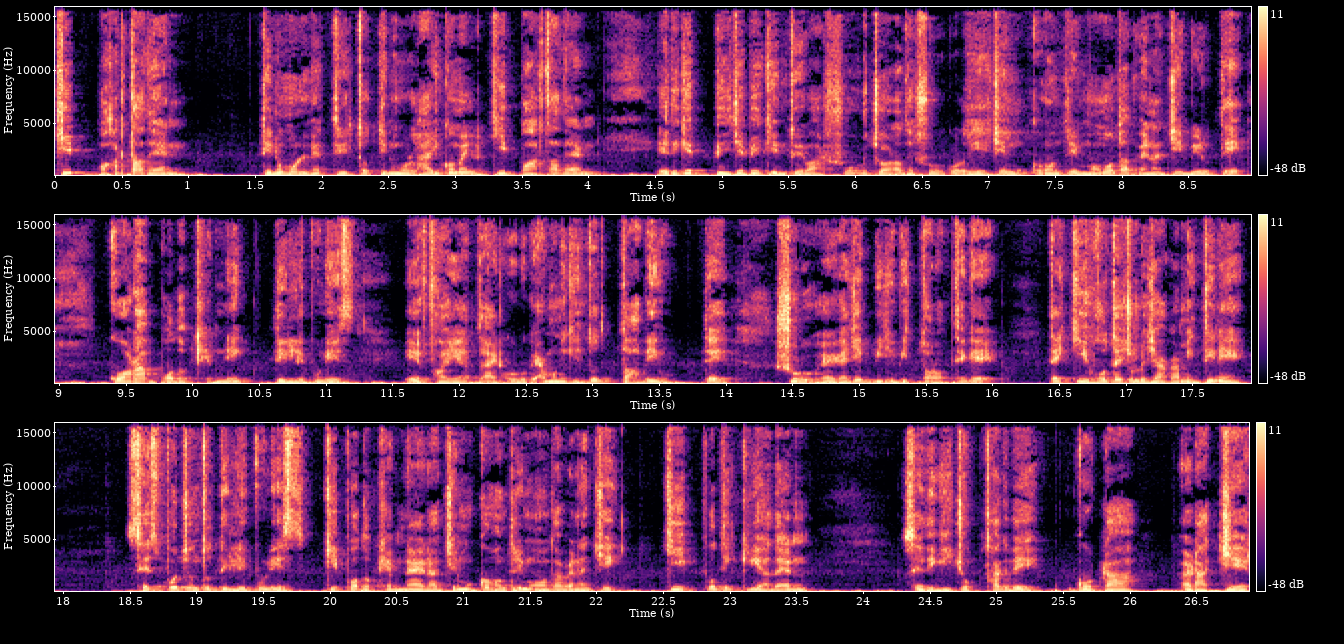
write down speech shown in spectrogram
কি বার্তা দেন? তৃণমূল নেতৃত্ব, তৃণমূল হাইকমান্ড কি বার্তা দেন? এদিকে বিজেপি কিন্তু এবার সুর চড়াতে শুরু করে দিয়েছে। মুখ্যমন্ত্রী মমতা ব্যানার্জির বিরুদ্ধে কড়া পদক্ষেপ নিক দিল্লি পুলিশ। এফআইআর দায়ের করুক, এমনই কিন্তু দাবি উঠতে শুরু হয়ে গেছে বিজেপির তরফ থেকে। তাই কি হতে চলেছে আগামী দিনে? শেষ পর্যন্ত দিল্লি পুলিশ কি পদক্ষেপ নেয়? রাজ্যের মুখ্যমন্ত্রী মমতা ব্যানার্জি কি প্রতিক্রিয়া দেন? সেদিকেই চোখ থাকবে গোটা রাজ্যের।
